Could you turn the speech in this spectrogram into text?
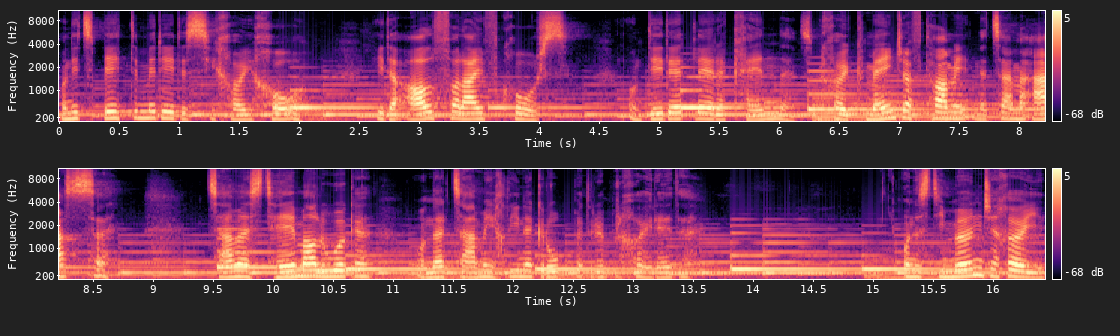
Und jetzt bitten wir dich, dass sie kommen können in den Alpha-Life-Kurs und die dort lernen kennen. Dass wir Gemeinschaft haben, mit ihnen zusammen essen, zusammen ein Thema schauen und dann zusammen in kleinen Gruppen darüber reden können. Und dass die Menschen können,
